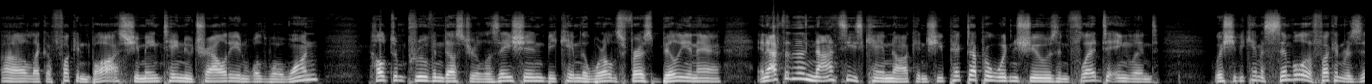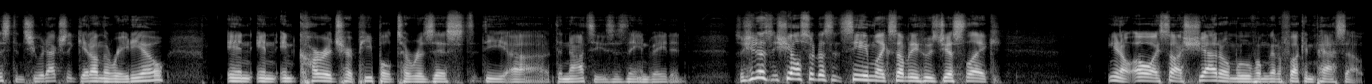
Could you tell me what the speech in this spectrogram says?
uh, like a fucking boss. She maintained neutrality in World War One, helped improve industrialization, became the world's first billionaire. And after the Nazis came knocking, she picked up her wooden shoes and fled to England, where she became a symbol of the fucking resistance. She would actually get on the radio and, and encourage her people to resist the uh, the Nazis as they invaded. So she doesn't. She also doesn't seem like somebody who's just like, you know, oh, I saw a shadow move. I'm gonna fucking pass out.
